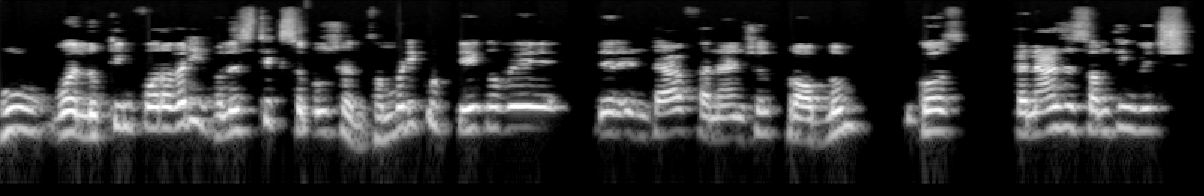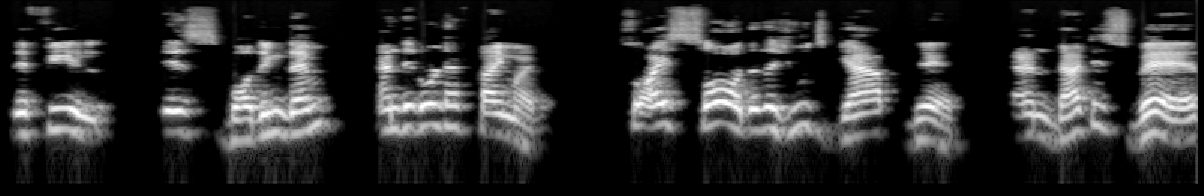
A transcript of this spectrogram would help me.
who were looking for a very holistic solution. Somebody could take away their entire financial problem because finance is something which they feel is bothering them and they don't have time either. So I saw there's a huge gap there and that is where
